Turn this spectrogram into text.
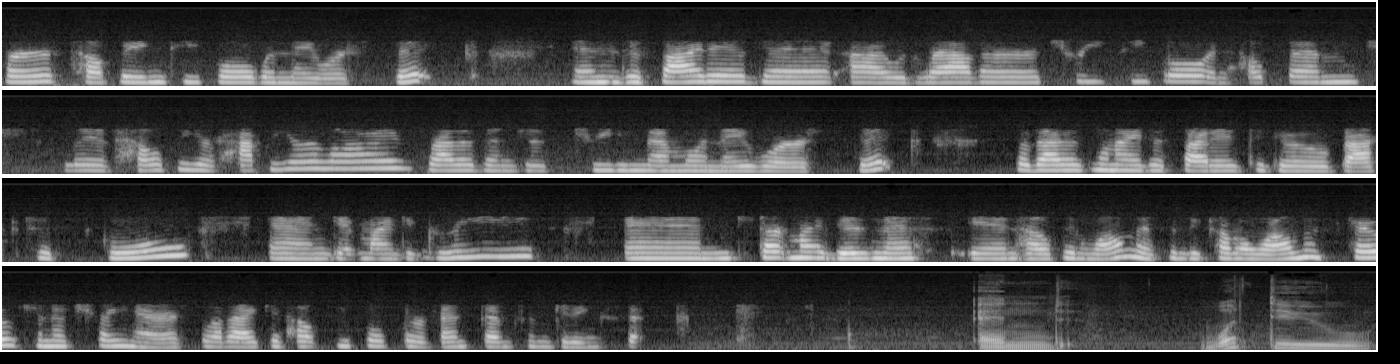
first, helping people when they were sick, and decided that I would rather treat people and help them live healthier, happier lives rather than just treating them when they were sick. So that is when I decided to go back to school and get my degrees and start my business in health and wellness and become a wellness coach and a trainer so that I could help people prevent them from getting sick. And what do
